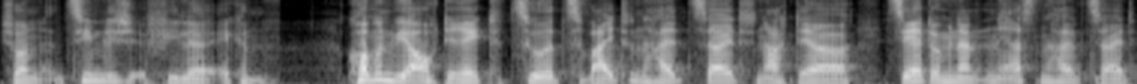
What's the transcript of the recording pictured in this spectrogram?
schon ziemlich viele Ecken. Kommen wir auch direkt zur zweiten Halbzeit. Nach der sehr dominanten ersten Halbzeit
